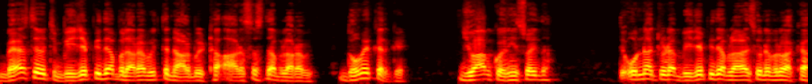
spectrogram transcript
ਬਹਿਸ ਦੇ ਵਿੱਚ ਬੀਜੇਪੀ ਦਾ ਬੁਲਾਰਾ ਵੀ ਤੇ ਨਾਲ ਬੈਠਾ ਆਰਐਸਐਸ ਦਾ ਬੁਲਾਰਾ ਵੀ, ਦੋਵੇਂ ਕਰ ਗਏ। ਜਵਾਬ ਕੋਈ ਨਹੀਂ ਸੋਚਦਾ। ਤੇ ਉਹਨਾਂ 'ਚ ਜਿਹੜਾ ਬੀਜੇਪੀ ਦਾ ਬੁਲਾਰਾ ਸੀ, ਉਹਨੇ ਫਿਰ ਆਖਿਆ,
